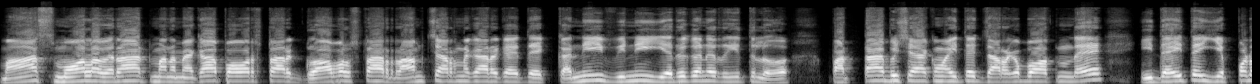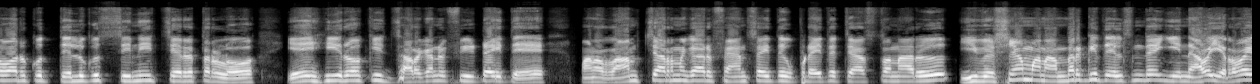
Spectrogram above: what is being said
మాస్ మూల విరాట్ మన mega power star global star Ram Charan గారికి అయితే కని విని ఎరుగని రీతిలో పట్టాభిషేకం అయితే జరగబోతుంది. ఇదైతే ఇప్పటి వరకు తెలుగు సినీ చరిత్రలో ఏ హీరోకి జరగని ఫీట్ అయితే మన రామ్ చరణ్ గారి ఫ్యాన్స్ అయితే ఇప్పుడైతే చేస్తున్నారు. ఈ విషయం మన అందరికీ తెలిసిందే ఈ నెల ఇరవై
